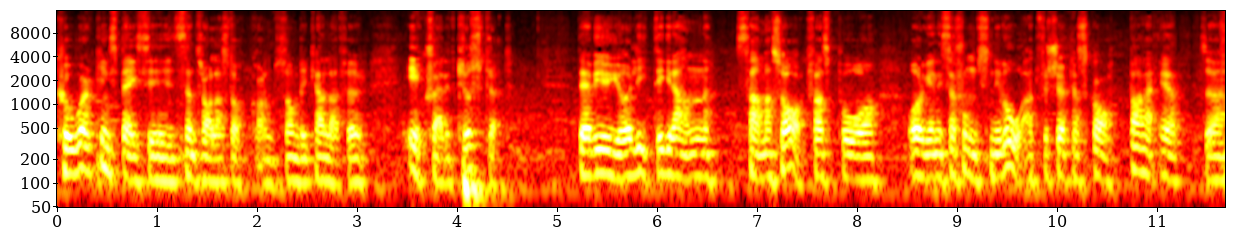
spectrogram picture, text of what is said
coworking space i centrala Stockholm som vi kallar för Ekskäret-klustret. Där vi gör lite grann samma sak fast på organisationsnivå. Att försöka skapa ett, eh,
